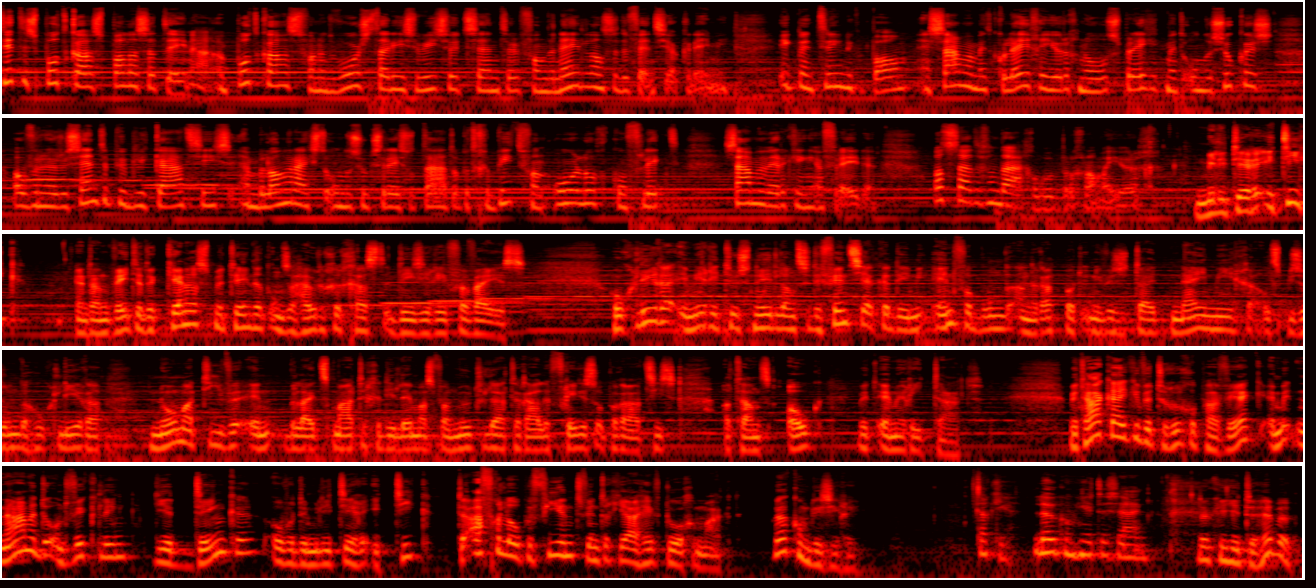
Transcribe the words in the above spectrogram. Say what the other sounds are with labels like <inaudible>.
Dit is podcast Pallas Athena, een podcast van het War Studies Research Center van de Nederlandse Defensie Academie. Ik ben Trineke Palm en samen met collega Jurg Nol spreek ik met onderzoekers over hun recente publicaties en belangrijkste onderzoeksresultaten op het gebied van oorlog, conflict, samenwerking en vrede. Wat staat er vandaag op het programma, Jurg? Militaire ethiek. En dan weten de kenners meteen dat onze huidige gast Desiree Verwij is. Hoogleraar emeritus Nederlandse Defensieacademie en verbonden aan de Radboud Universiteit Nijmegen als bijzonder hoogleraar normatieve en beleidsmatige dilemma's van multilaterale vredesoperaties, althans ook met emeritaat. Met haar kijken we terug op haar werk en met name de ontwikkeling die het denken over de militaire ethiek de afgelopen 24 jaar heeft doorgemaakt. Welkom Desiree. Dank je. Leuk om hier te zijn. Leuk je hier te hebben. <laughs>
